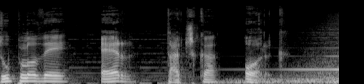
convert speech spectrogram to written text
duplove rtačkaor je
